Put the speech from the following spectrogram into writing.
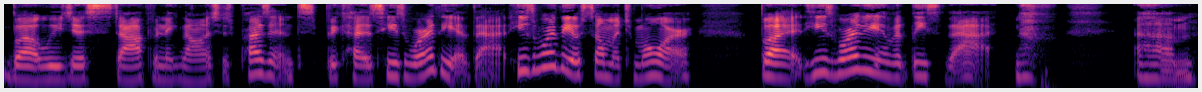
but we just stop and acknowledge his presence because he's worthy of that. He's worthy of so much more, but he's worthy of at least that. um,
